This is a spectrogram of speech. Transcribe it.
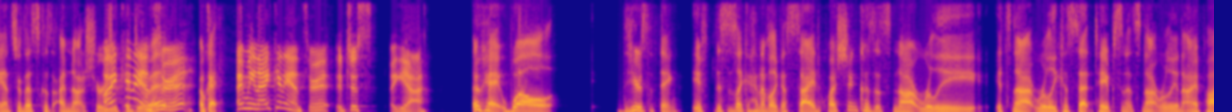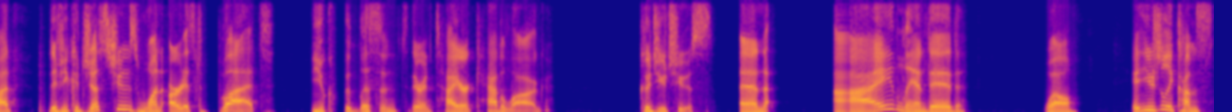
answer this because I'm not sure you I could can do answer it. it. Okay. I mean, I can answer it. It just yeah. Okay, well, here's the thing. If this is like kind of like a side question because it's not really it's not really cassette tapes and it's not really an iPod. If you could just choose one artist, but you could listen to their entire catalog, could you choose? And I landed well, it usually comes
